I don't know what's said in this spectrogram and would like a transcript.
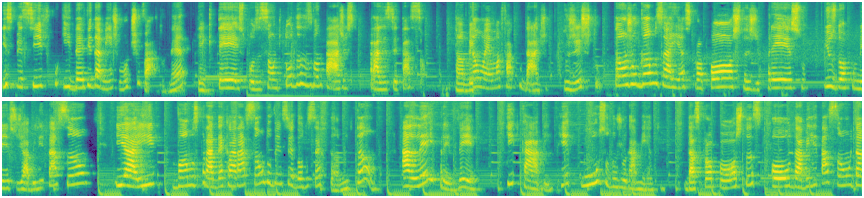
específico e devidamente motivado, né? Tem que ter a exposição de todas as vantagens para a licitação. Também não é uma faculdade do gestor. Então, julgamos aí as propostas de preço e os documentos de habilitação, e aí vamos para a declaração do vencedor do certame. Então, a lei prevê que cabe recurso do julgamento das propostas ou da habilitação e da,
